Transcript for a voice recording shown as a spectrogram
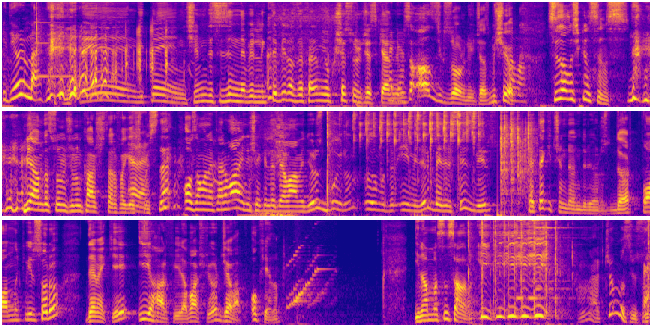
Gidiyorum ben. Gitmeyin, gitmeyin. Şimdi sizinle birlikte biraz efendim yokuşa süreceğiz kendimizi. Azıcık zorlayacağız. Bir şey yok. Tamam. Siz alışkınsınız. bir anda sonucunun karşı tarafa geçmesine. O zaman efendim aynı şekilde devam ediyoruz. Buyurun I mıdır, i midir belirsiz bir petek için döndürüyoruz. 4 puanlık bir soru. Demek ki i harfiyle başlıyor cevap. Okuyalım. İnanmasını sağlamak. İ, i, i, i, i. Hı, Erken basıyorsunuz.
